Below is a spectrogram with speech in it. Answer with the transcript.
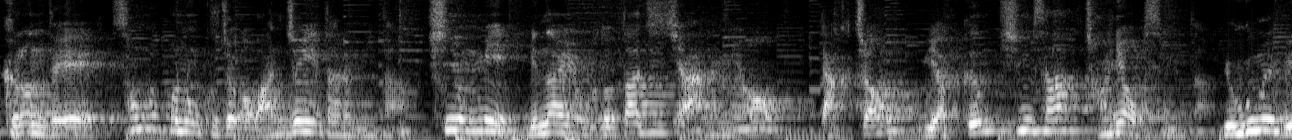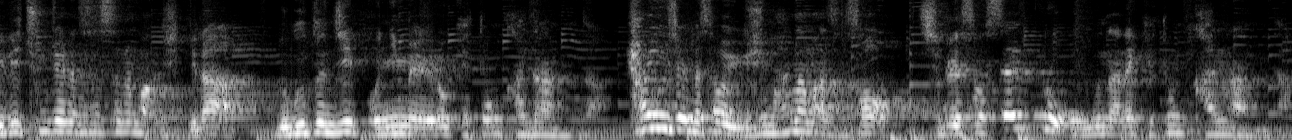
그런데 선불폰은 구조가 완전히 다릅니다. 신용 및 미납 여부도 따지지 않으며 약정, 위약금, 심사 전혀 없습니다. 요금을 미리 충전해서 쓰는 방식이라 누구든지 본인 명의로 개통 가능합니다. 편의점에서 유심 하나만 사서 집에서 셀프로 5분 안에 개통 가능합니다.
